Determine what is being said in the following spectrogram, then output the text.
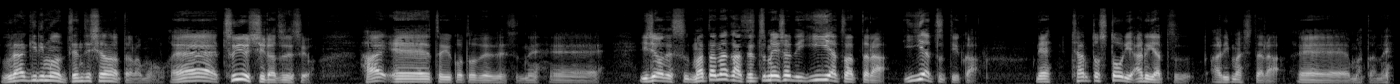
裏切り者全然知らなかったからもう。えー、つゆ知らずですよ。はい、えー、ということでですね、えー、以上です。またなんか説明書でいいやつあったら、いいやつっていうか、ね、ちゃんとストーリーあるやつありましたら、えー、またね、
